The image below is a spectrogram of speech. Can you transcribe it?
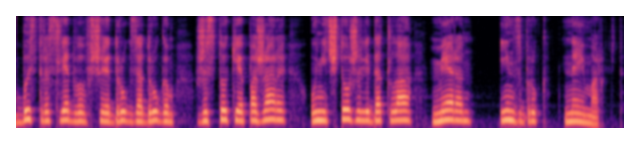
быстро следовавшие друг за другом жестокие пожары уничтожили дотла Мерон, Инсбрук, Неймаркт.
